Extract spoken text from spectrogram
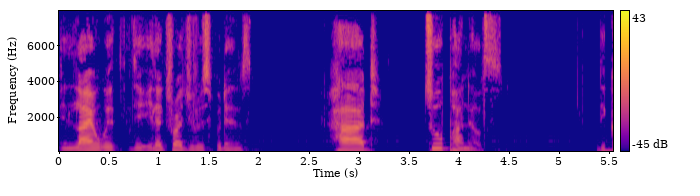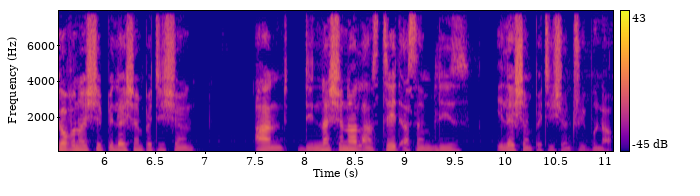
in line with the electoral jurisprudence, had two panels the governorship election petition and the National and State Assemblies Election Petition Tribunal.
